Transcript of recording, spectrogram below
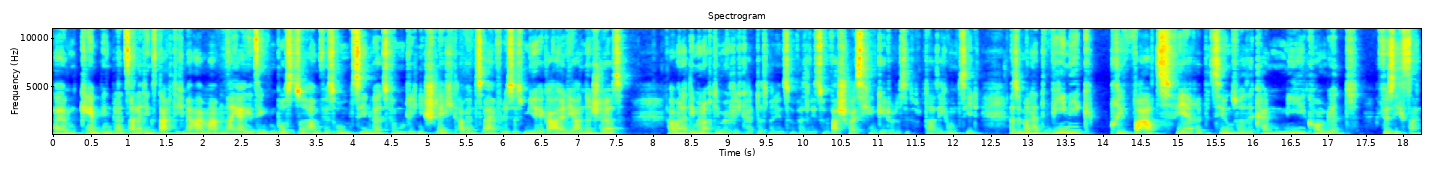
Beim Campingplatz allerdings dachte ich mir einmal, naja, jetzt irgendeinen Bus zu haben fürs Umziehen wäre jetzt vermutlich nicht schlecht, aber im Zweifel ist es mir egal, die anderen stört's. Aber man hat immer noch die Möglichkeit, dass man in so, weiß ich nicht, so ein Waschhäuschen geht oder da sich umzieht. Also man hat wenig Privatsphäre, beziehungsweise kann nie komplett für sich sein.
